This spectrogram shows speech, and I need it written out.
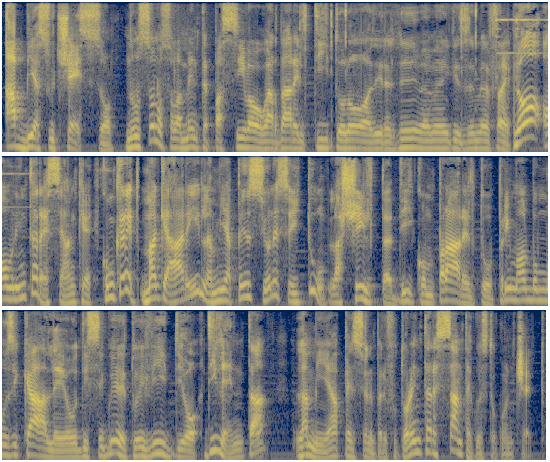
abbia successo. Non sono solamente passivo a guardare il titolo, a dire, eh, vabbè, che se me frega. No, ho un interesse anche concreto. Magari la mia pensione sei tu. La scelta di comprare il tuo primo album musicale o di seguire i tuoi video diventa la mia pensione per il futuro. È interessante questo concetto.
